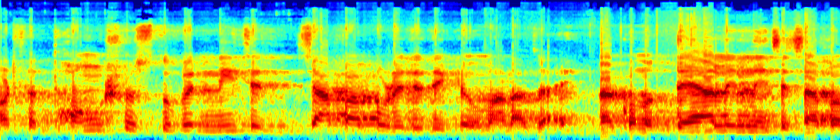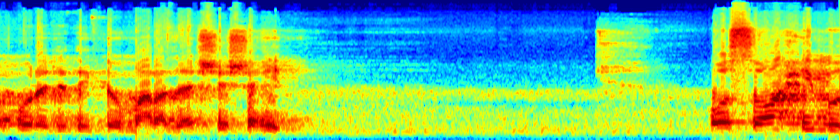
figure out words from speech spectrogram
অর্থাৎ ধ্বংসস্তূপের নিচে চাপা পড়ে যদি কেউ মারা যায়, বা কোনো দেয়ালের নিচে চাপা পড়ে যদি কেউ মারা যায়, সে শাহিদ। ও সাহিবু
